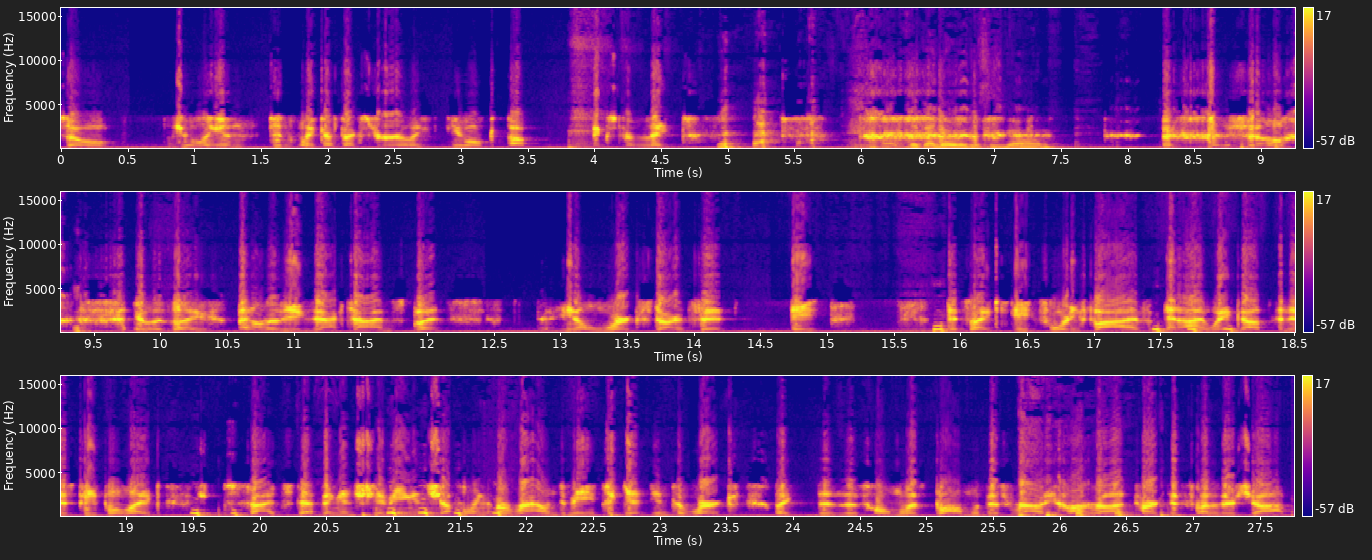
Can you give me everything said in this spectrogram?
So Julian didn't wake up extra early. He woke up extra late. I think I know where this is going. so it was like I don't know the exact times, but you know, work starts at eight. It's like eight forty-five, and I wake up, and there's people like sidestepping and shimmying and shuffling around me to get into work. Like there's this homeless bum with this rowdy hot rod parked in front of their shop.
